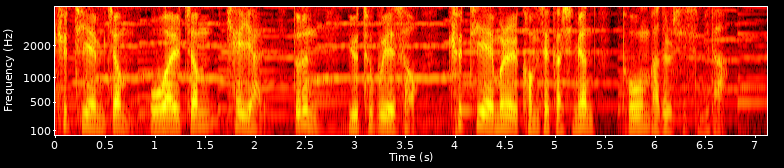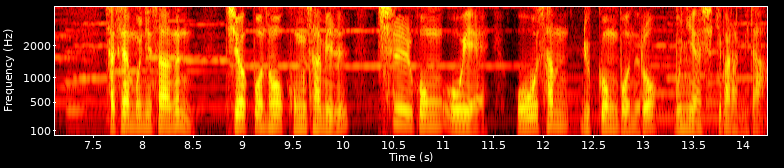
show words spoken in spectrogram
qtm.or.kr 또는 유튜브에서 큐티엠을 검색하시면 도움받을 수 있습니다. 자세한 문의사항은 지역번호 031-705-5360번으로 문의하시기 바랍니다.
